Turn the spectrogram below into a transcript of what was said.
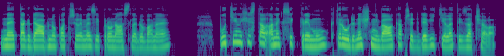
ne tak dávno patřili mezi pronásledované, Putin chystal anexi Krymu, kterou dnešní válka před devíti lety začala.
